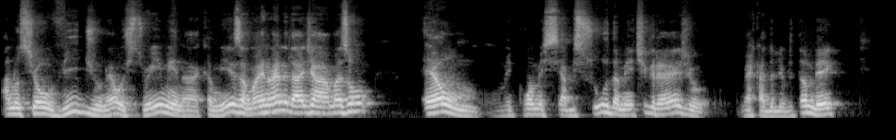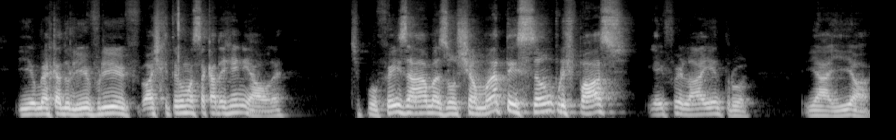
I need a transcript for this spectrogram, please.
anunciou o vídeo, né, o streaming na camisa, mas na realidade a Amazon é um, um e-commerce absurdamente grande, o Mercado Livre também. E o Mercado Livre, acho que teve uma sacada genial, né? Tipo, fez a Amazon chamar atenção para o espaço e aí foi lá e entrou. E aí, ó,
